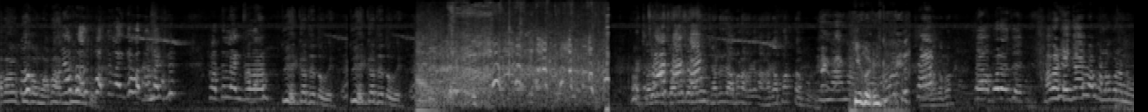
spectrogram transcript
আবার কি কম আবার হাত দিবো লাগছে দাও তুই হেগাতে তবে তুই তবে। ছাড় ছাড়ে যে আবার হাগা- ভালো করে নেব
